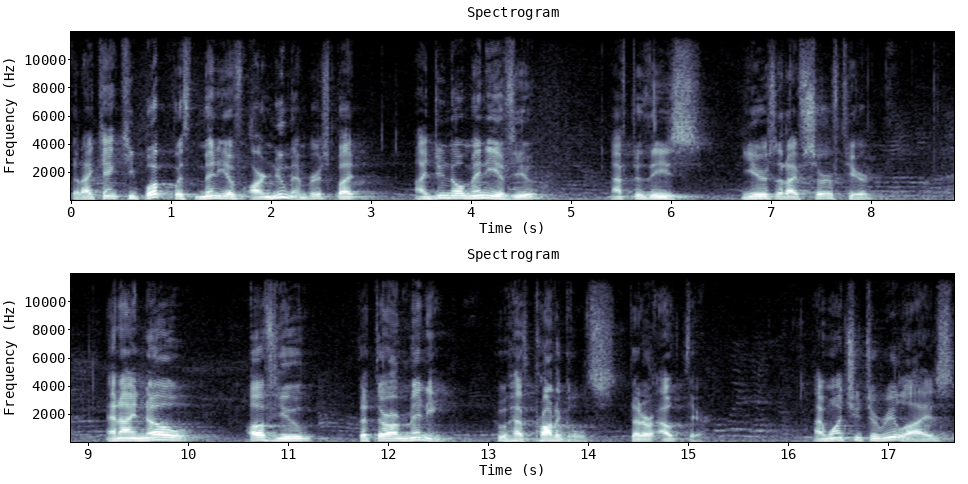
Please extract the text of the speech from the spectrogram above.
that I can't keep up with many of our new members, but I do know many of you after these years that I've served here. And I know of you that there are many who have prodigals that are out there. I want you to realize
